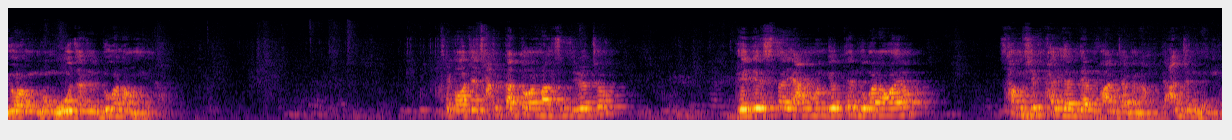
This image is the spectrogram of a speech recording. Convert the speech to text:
요한복음 5장에 누가 나옵니까? 제가 어제 잠깐 동안 말씀드렸죠? 베데스다 양문 곁에 누가 나와요? 38년 된 환자가 나옵니다. 안정병이요.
